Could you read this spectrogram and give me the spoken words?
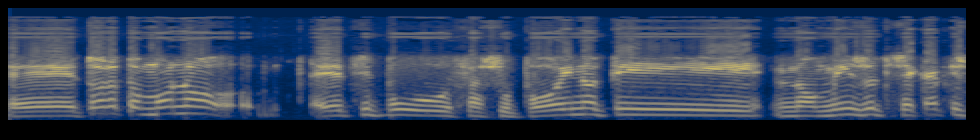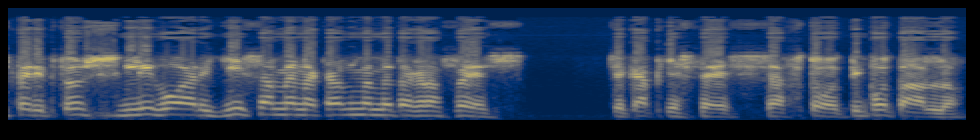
Ε, τώρα το μόνο έτσι που θα σου πω είναι ότι νομίζω ότι σε κάποιες περιπτώσεις λίγο αργήσαμε να κάνουμε μεταγραφές σε κάποιες θέσεις. Αυτό, τίποτα άλλο.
